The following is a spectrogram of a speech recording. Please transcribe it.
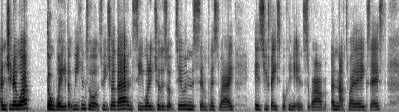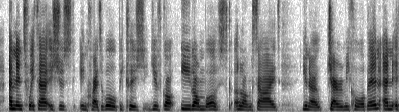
And you know what? The way that we can talk to each other and see what each other's up to in the simplest way is your Facebook and your Instagram, and that's why they exist. And then Twitter is just incredible because you've got Elon Musk alongside, you know, Jeremy Corbyn. And if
